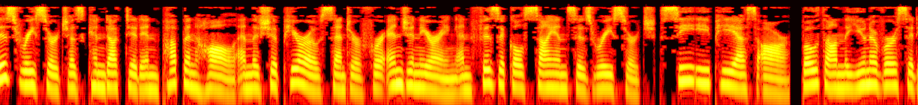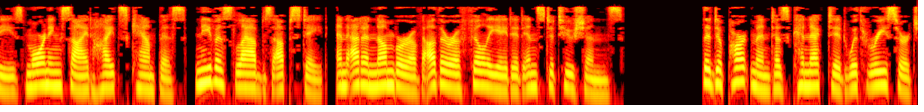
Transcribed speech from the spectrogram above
This research is conducted in Pupin Hall and the Shapiro Center for Engineering and Physical Sciences Research both on the university's Morningside Heights campus, Nevis Labs Upstate, and at a number of other affiliated institutions. The department is connected with research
